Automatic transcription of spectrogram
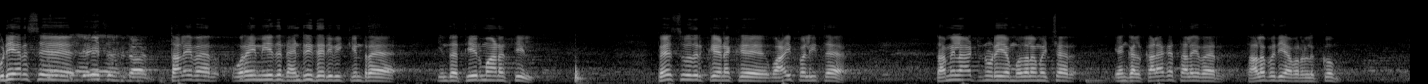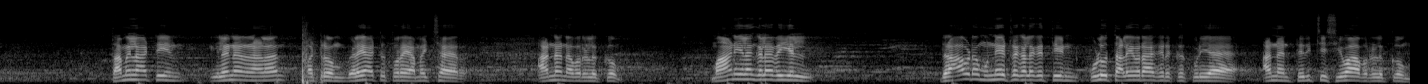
குடியரசு தலைவர் உரை மீது நன்றி தெரிவிக்கின்ற இந்த தீர்மானத்தில் பேசுவதற்கு எனக்கு வாய்ப்பளித்த தமிழ்நாட்டினுடைய முதலமைச்சர் எங்கள் கழக தலைவர் தளபதி அவர்களுக்கும் தமிழ்நாட்டின் இளைஞர் நலன் மற்றும் விளையாட்டுத்துறை அமைச்சர் அண்ணன் அவர்களுக்கும் மாநிலங்களவையில் திராவிட முன்னேற்ற கழகத்தின் குழு தலைவராக இருக்கக்கூடிய அண்ணன் திருச்சி சிவா அவர்களுக்கும்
